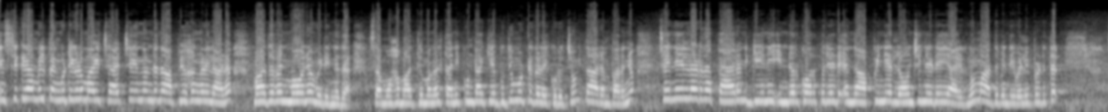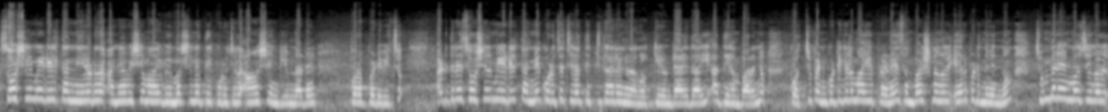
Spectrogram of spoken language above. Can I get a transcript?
ഇൻസ്റ്റഗ്രാമിൽ പെൺകുട്ടികളുമായി ചാറ്റ് ചെയ്യുന്നുണ്ടെന്ന അഭ്യൂഹങ്ങളിലാണ് മാധവൻ മൗനം വിടുന്നത് സമൂഹ മാധ്യമങ്ങൾ തനിക്കുണ്ടാക്കിയ ബുദ്ധിമുട്ടുകളെക്കുറിച്ചും താരം പറഞ്ഞു. ചെന്നൈയിൽ നടന്ന പാരന്റ് ഗീനി ഇന്റർ കോർപ്പറേറ്റ് എന്ന ആപ്പിന്റെ ലോഞ്ചിനിടെയായിരുന്നു മാധവന്റെ വെളിപ്പെടുത്തൽ. സോഷ്യൽ മീഡിയയിൽ താൻ നേരിടുന്ന അനാവശ്യമായ വിമർശനത്തെക്കുറിച്ചുള്ള ആശങ്കയും നടൻ പുറപ്പെടുവിച്ചു. അടുത്തിടെ സോഷ്യൽ മീഡിയയിൽ തന്നെക്കുറിച്ച് ചില തെറ്റിദ്ധാരണകളൊക്കെ ഉണ്ടായതായി അദ്ദേഹം പറഞ്ഞു. കൊച്ചു പെൺകുട്ടികളുമായി പ്രണയ സംഭാഷണങ്ങളിൽ ഏർപ്പെടുന്നുവെന്നും ചുംബന എമോജികൾ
